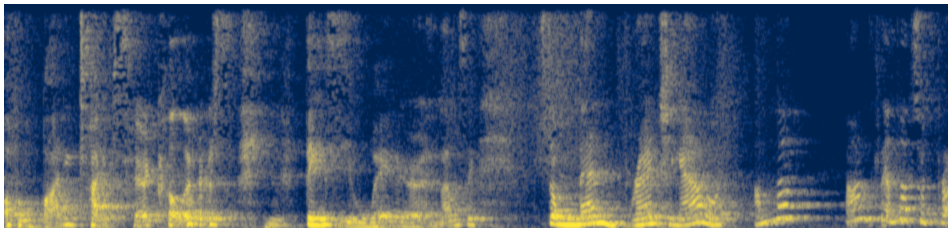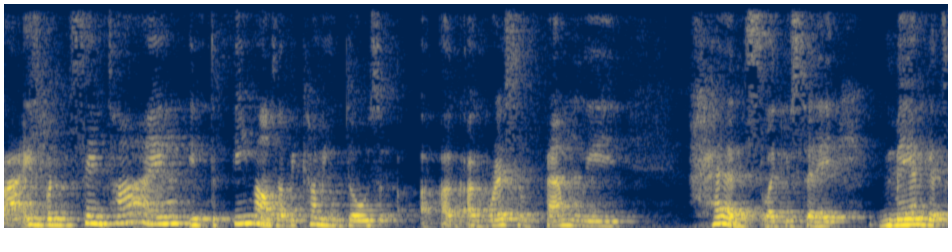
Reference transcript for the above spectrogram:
off of body types hair colors yeah. things you wear. And i was like so men branching out i'm not honestly i'm not surprised. But at the same time if the females are becoming those uh, aggressive family heads like you say man gets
